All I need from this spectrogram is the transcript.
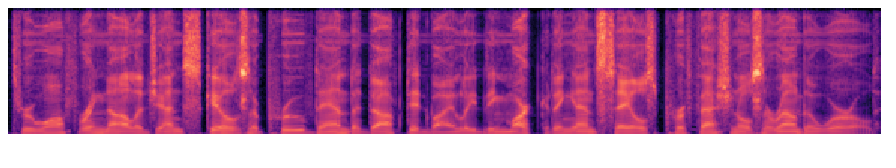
through offering knowledge and skills approved and adopted by leading marketing and sales professionals around the world.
